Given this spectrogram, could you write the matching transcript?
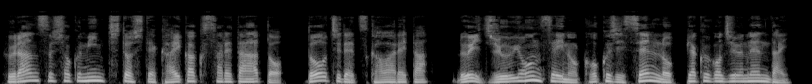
フランス植民地として改革された後、同地で使われたルイ14世の国事1650年代、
